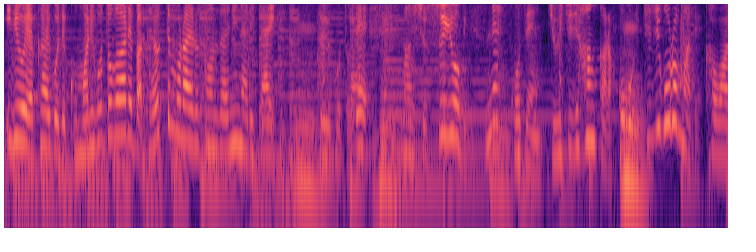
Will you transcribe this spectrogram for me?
医療や介護で困りごとがあれば頼ってもらえる存在になりたい、うん。ということで、毎週水曜日ですね、午前11時半から午後1時頃まで河合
